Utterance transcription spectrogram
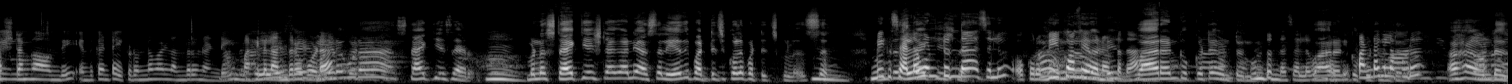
కష్టంగా ఉంది. ఎందుకంటే ఇక్కడ ఉన్న వాళ్ళందరూనండి మహిళలందరూ కూడా. కూడా స్ట్రైక్ చేశారు. మ్మ్. మొన్న స్ట్రైక్ చేసినా గానీ అసలు ఏది పట్టించుకోలే పట్టించుకోలేదు అసలు. మీకు సెలవు ఉంటుందా. అసలు? ఒక ఆ, వీక్ ఆఫ్ ఏమైనా ఉంటుందండి. ఉంటుందా? వారానికి ఒక్కటే ఉంటుంది. ఉంటుందా సెలవు? వారానికి పండగలప్పుడు? ఆహా ఉండదు.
